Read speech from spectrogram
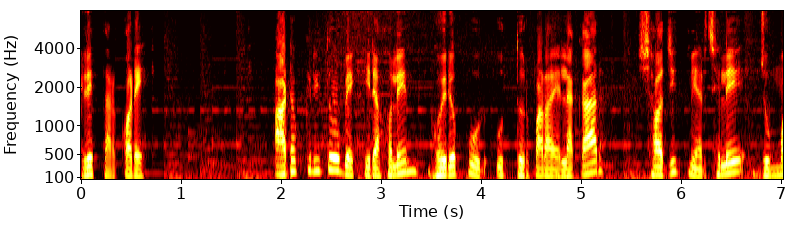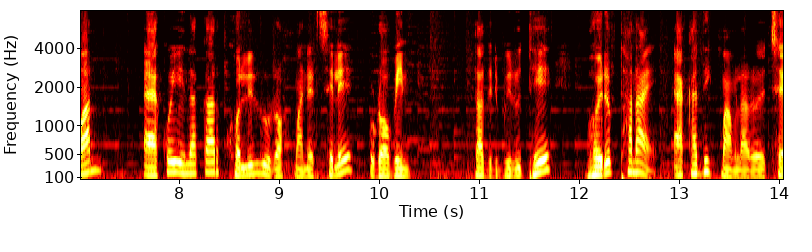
গ্রেপ্তার করে। আটককৃত ব্যক্তিরা হলেন ভৈরবপুর, উত্তরপাড়া এলাকার সাজিদ মিয়ার ছেলে জুম্মান, একই এলাকার খলিলুর রহমানের ছেলে রবিন। তাদের বিরুদ্ধে ভৈরব থানায় একাধিক মামলা রয়েছে।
